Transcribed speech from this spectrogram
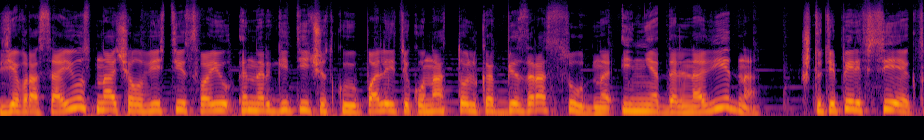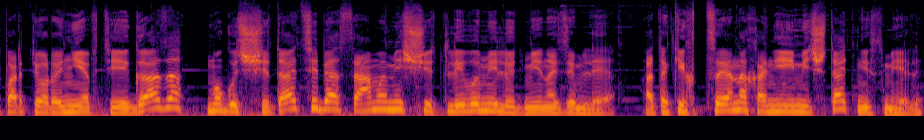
Евросоюз начал вести свою энергетическую политику настолько безрассудно и недальновидно, что теперь все экспортеры нефти и газа могут считать себя самыми счастливыми людьми на Земле. О таких ценах они и мечтать не смели.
